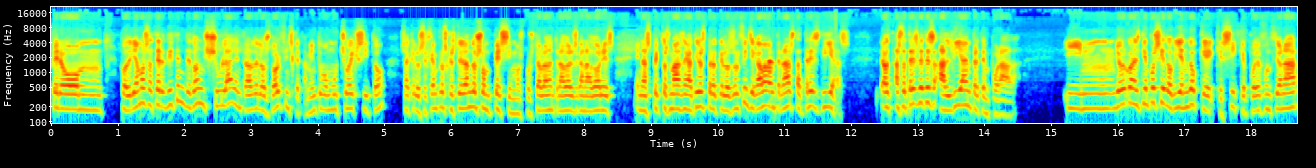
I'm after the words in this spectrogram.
pero mm, podríamos hacer, dicen de Don Shula, el entrenador de los Dolphins, que también tuvo mucho éxito, o sea que los ejemplos que estoy dando son pésimos, porque estoy hablando de entrenadores ganadores en aspectos más negativos, pero que los Dolphins llegaban a entrenar hasta tres días, hasta tres veces al día en pretemporada. Y mm, yo creo que con el tiempo he ido viendo que, sí, que puede funcionar,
